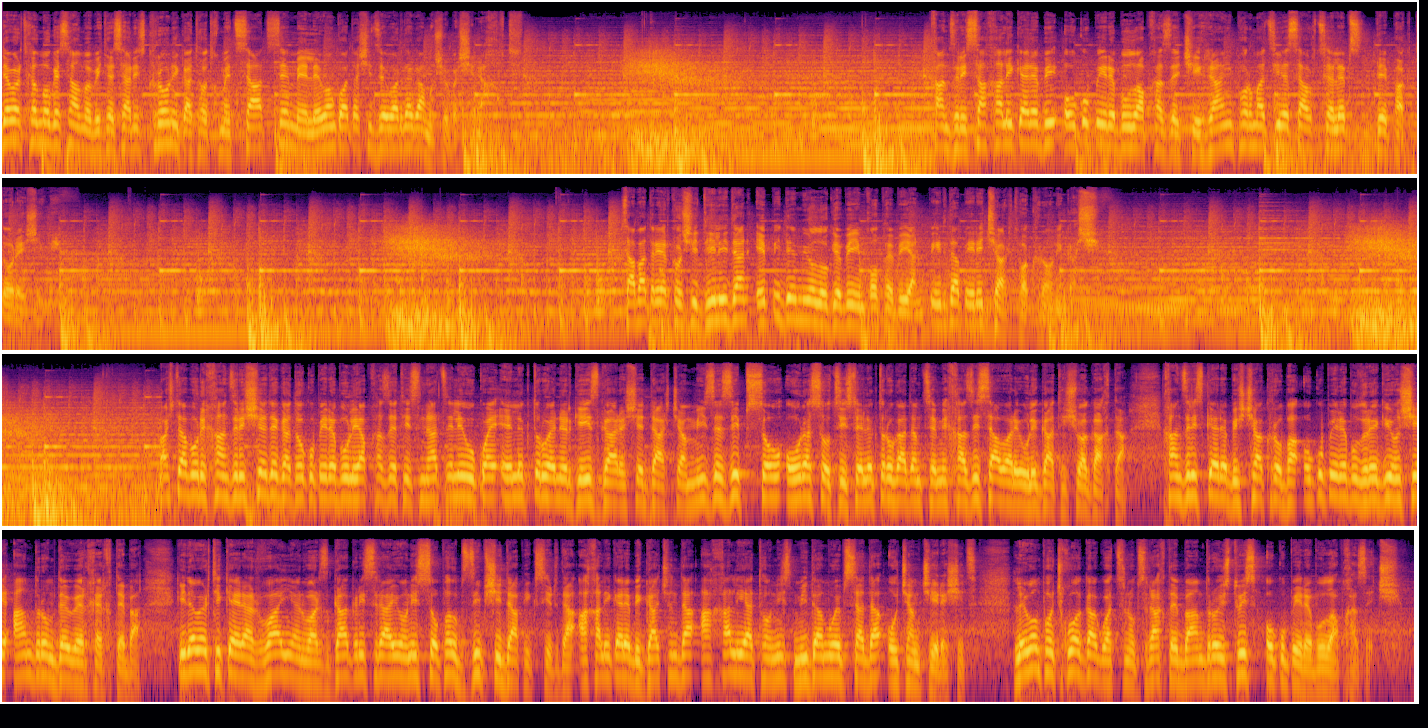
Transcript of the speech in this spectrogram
კიდევ ერთხელ მოგესალმებით, ეს არის ქრონიკა 14 საათზე, მე ლევან კვატაშიძე ვარ და გამოშვებაში ნახავთ. ხანძრის ახალი კერები ოკუპირებულ აფხაზეთში რა ინფორმაციას ავრცელებს დე-ფაქტო რეჟიმი? საპატრიარქოში დილიდან ეპიდემიოლოგები იმყოფებიან პირდაპირ ჩართვა ქრონიკაში. მასშტაბური ხანძრის შედეგად ოკუპირებული აფხაზეთის ნაწილი უკვე ელექტროენერგიის გარეშე დარჩა. მიზეზი ფსო 220-ის ელექტროგადამცემი ხაზის ავარიული გათიშვა გახდა. ხანძრის კერების ჩაქრობა ოკუპირებულ რეგიონში ამ დრომდე ვერ ხერხდება. კიდევ ერთი კერა 8 იანვარს გაგრის რაიონის სოფელ ბზიფში დაფიქსირდა. ახალი კერები გაჩნდა ახალი ათონის მიდამოებსა და ოჩამჩირეშიც. ლევან ფოჩხუა გაგვაცნობს რა ხდება ამ დროისთვის ოკუპირებულ აფხაზეთში.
